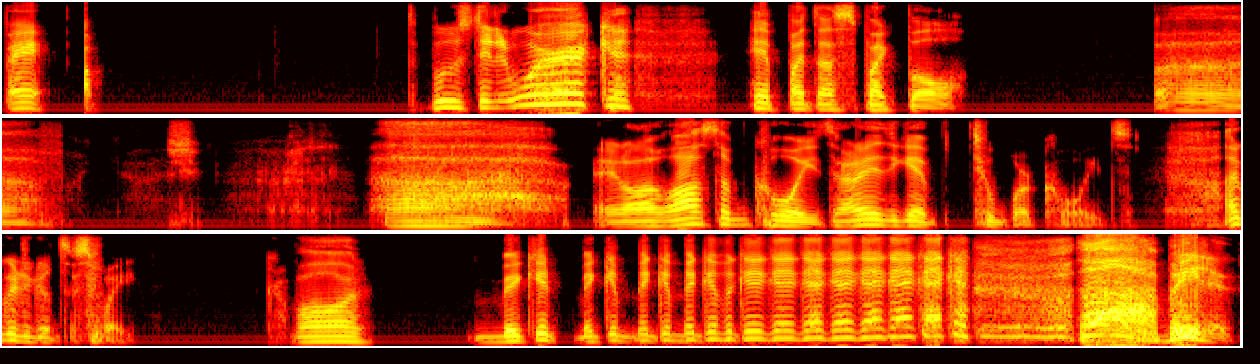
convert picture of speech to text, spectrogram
Bam. The boost didn't work. Hit by the spike ball. Oh my gosh. Ah, and I lost some coins. I need to get two more coins. I'm gonna go this way. Come on. Make it, make it, make it, make it, make it, make it, make it, make it, make it. Ah, made it.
